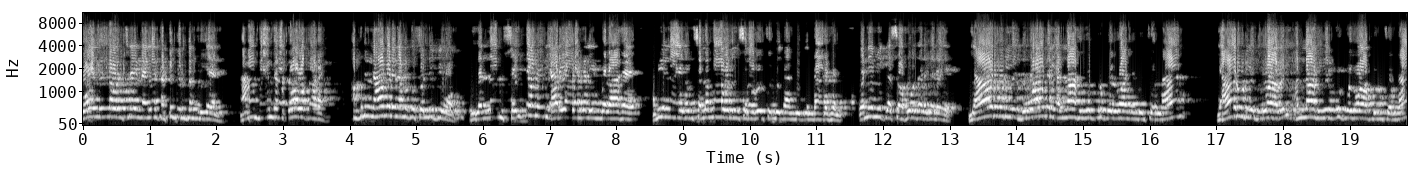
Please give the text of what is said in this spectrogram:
கோபம் உள்ள வச்சுன்னா என்னெல்லாம் கட்டுப்படுத்த முடியாது. ஆனா பயங்கர கோபக்காரன் அப்படி நாமளே நமக்கு சொல்லிக்குவோம். இதெல்லாம் சைத்தானுடைய அடையாளங்கள் என்பதாக அபியல் நாயகம் செல்லமா ஒளி சிலவர் சொல்லி காண்பிக்கின்றார்கள். கண்ணியமிக்க சகோதரர்களே யாருடைய துவாவை அல்லாஹ் ஏற்றுக்கொள்வான் என்று சொன்னால் யாருடைய துவாவை அல்லாஹ் ஏற்றுக்கொள்வான் அப்படின்னு சொன்னா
